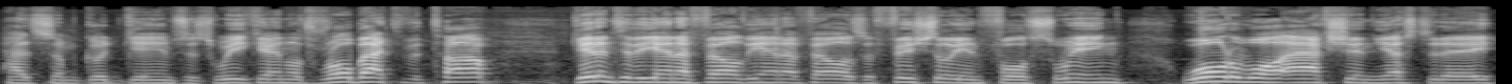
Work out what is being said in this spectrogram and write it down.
Had some good games this weekend. Let's roll back to the top. Get into the NFL. The NFL is officially in full swing. Wall to wall action yesterday.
